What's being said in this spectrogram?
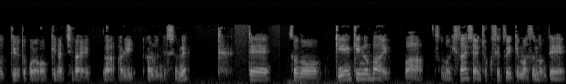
うっていうところが大きな違いがありあるんですよね。で、その義援金の場合は、その被災者に直接行きますので、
